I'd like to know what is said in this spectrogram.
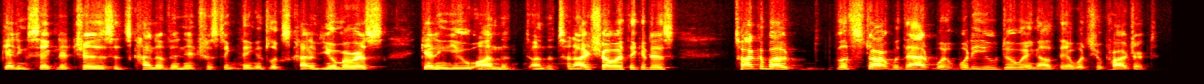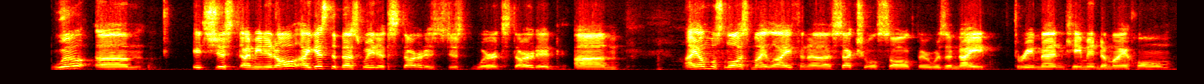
getting signatures. It's kind of an interesting thing. It looks kind of humorous. Getting you on the on the Tonight Show, I think it is. Talk about. Let's start with that. What what are you doing out there? What's your project? Well, um, it's just. I mean, it all. I guess the best way to start is just where it started. Um, I almost lost my life in a sexual assault. There was a night three men came into my home.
